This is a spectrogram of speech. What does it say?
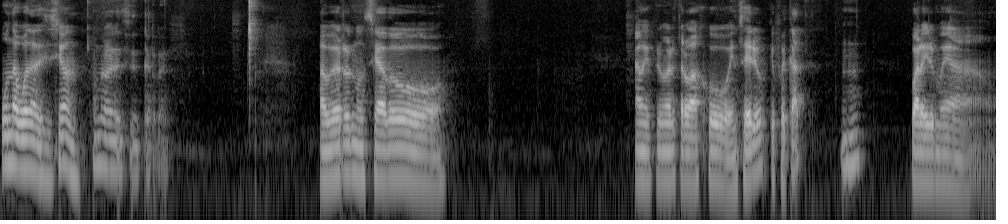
Una buena decisión. Una buena decisión, carnal. Haber renunciado a mi primer trabajo en serio, que fue CAT, para irme a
